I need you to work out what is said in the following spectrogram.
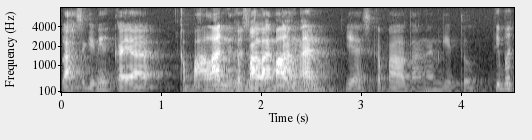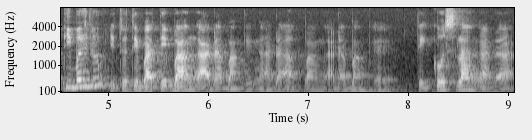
lah segini kayak kepalan gitu kepalan sekepal tangan. gitu. ya sekepal tangan gitu. Tiba-tiba itu? Itu tiba-tiba nggak ada bangke nggak ada apa nggak ada bangke tikus lah nggak ada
